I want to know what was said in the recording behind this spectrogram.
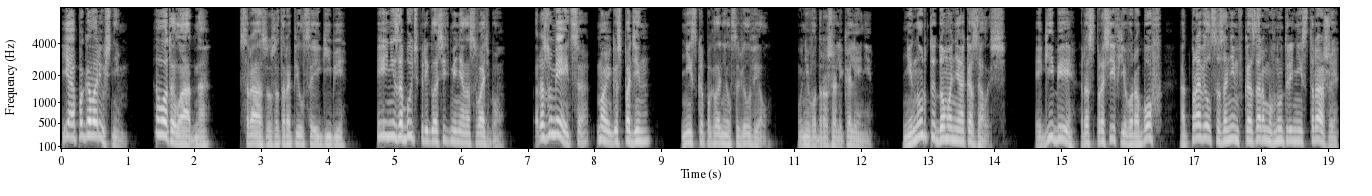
Я поговорю с ним». «Вот и ладно», — сразу заторопился Игиби. «И не забудь пригласить меня на свадьбу». «Разумеется, мой господин», — низко поклонился Вилвел. У него дрожали колени. Нинурты дома не оказалось. Эгиби, расспросив его рабов, отправился за ним в казарму внутренней стражи,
